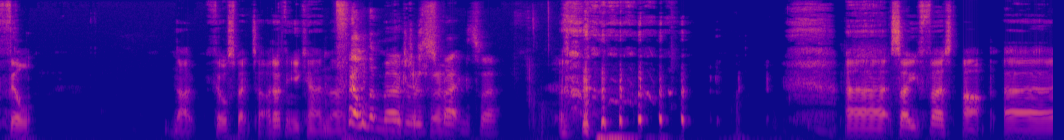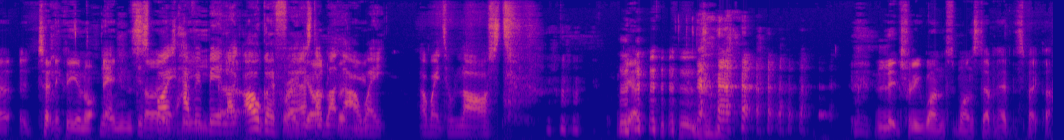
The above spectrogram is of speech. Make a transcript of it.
Phil. No, Phil Spectre. I don't think you can. No. Phil the I think it's murderous uh, spectre. uh, so first up, uh, technically you're not Yeah, inside. despite having the, been like, uh, I'll go first, I'm graveyard, like, but nah, I'll you- wait. I'll wait till last. Yeah, literally one one step ahead of the Spectre.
